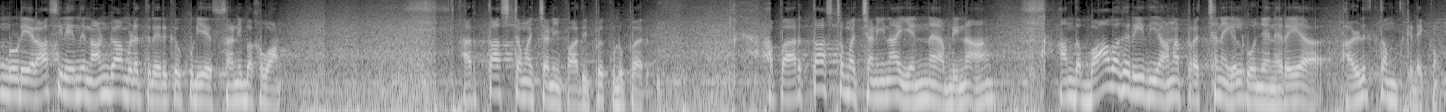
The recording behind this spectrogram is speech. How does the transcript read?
உங்களுடைய ராசியிலேருந்து நான்காம் இடத்தில் இருக்கக்கூடிய சனி பகவான் அர்த்தாஷ்டம சனி பாதிப்பு கொடுப்பார். அப்போ அர்த்தாஷ்டம சனினா என்ன அப்படின்னா அந்த பாவக ரீதியான பிரச்சனைகள் கொஞ்சம் நிறையா அழுத்தம் கிடைக்கும்.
